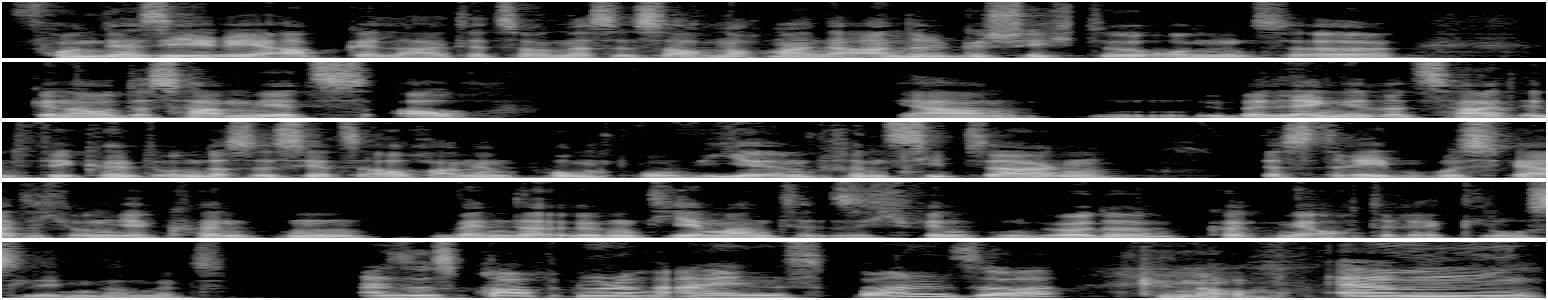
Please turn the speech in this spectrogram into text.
von der Serie abgeleitet, sondern das ist auch nochmal eine andere Geschichte. Und äh, genau, das haben wir jetzt auch ja, über längere Zeit entwickelt und das ist jetzt auch an einem Punkt, wo wir im Prinzip sagen, das Drehbuch ist fertig und wir könnten, wenn da irgendjemand sich finden würde, könnten wir auch direkt loslegen damit. Also es braucht nur noch einen Sponsor. Genau. Ähm,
